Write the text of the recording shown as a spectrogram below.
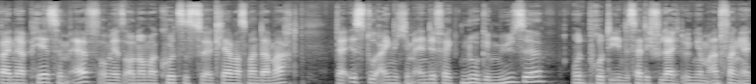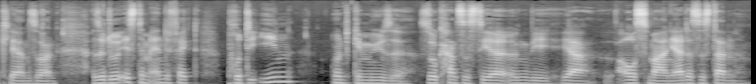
bei einer PSMF, um jetzt auch nochmal kurzes zu erklären, was man da macht, da isst du eigentlich im Endeffekt nur Gemüse und Protein. Das hätte ich vielleicht irgendwie am Anfang erklären sollen. Also du isst im Endeffekt Protein und Gemüse. So kannst du es dir irgendwie ja, ausmalen. Ja, das ist dann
